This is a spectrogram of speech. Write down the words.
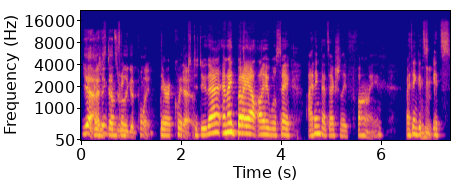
yeah, I I, think that's a really good point. They're equipped Yeah. to do that, and I, but I, I will say, I think that's actually fine. I think it's Mhm. it's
